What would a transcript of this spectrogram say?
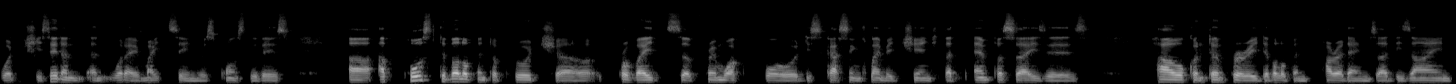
what she said and, and what I might say in response to this. Uh, a post-development approach provides a framework for discussing climate change that emphasizes how contemporary development paradigms are designed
